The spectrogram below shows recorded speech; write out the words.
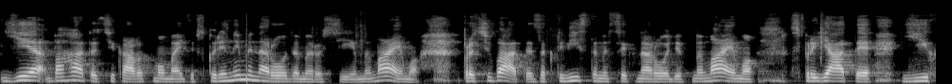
є багато цікавих моментів з корінними народами Росії. Ми маємо працювати з активістами цих народів. Ми маємо сприяти їх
